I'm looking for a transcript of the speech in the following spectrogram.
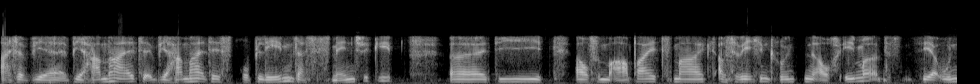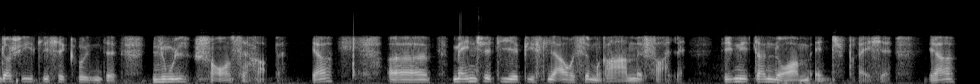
Also wir, wir haben halt wir haben halt das Problem, dass es Menschen gibt, äh, die auf dem Arbeitsmarkt aus welchen Gründen auch immer, das sind sehr unterschiedliche Gründe, null Chance haben. Ja, äh, Menschen, die ein bisschen aus dem Rahmen fallen die nicht der Norm entsprechen. Ja,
